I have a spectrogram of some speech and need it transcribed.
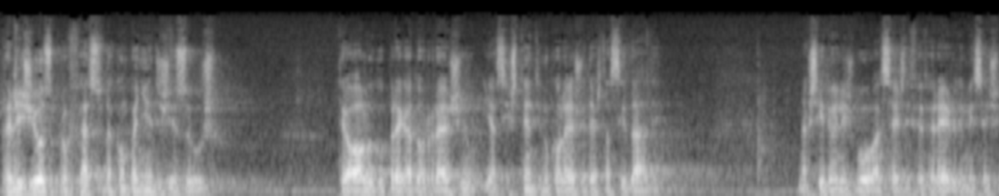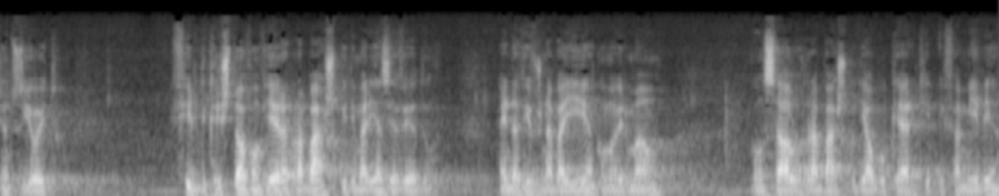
religioso professo da Companhia de Jesus, teólogo, pregador régio e assistente no colégio desta cidade. Nascido em Lisboa, a 6 de fevereiro de 1608 filho de Cristóvão Vieira Rabasco e de Maria Azevedo, ainda vivos na Bahia com meu irmão, Gonçalo Rabasco de Albuquerque e família,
